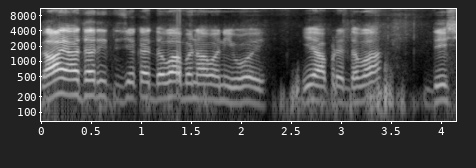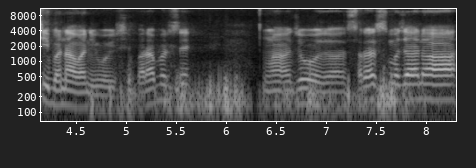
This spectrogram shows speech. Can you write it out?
ગાય આધારિત જે કાંઈ દવા બનાવવાની હોય, એ આપણે દવા દેશી બનાવવાની હોય છે. બરાબર છે? જો સરસ મજાના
